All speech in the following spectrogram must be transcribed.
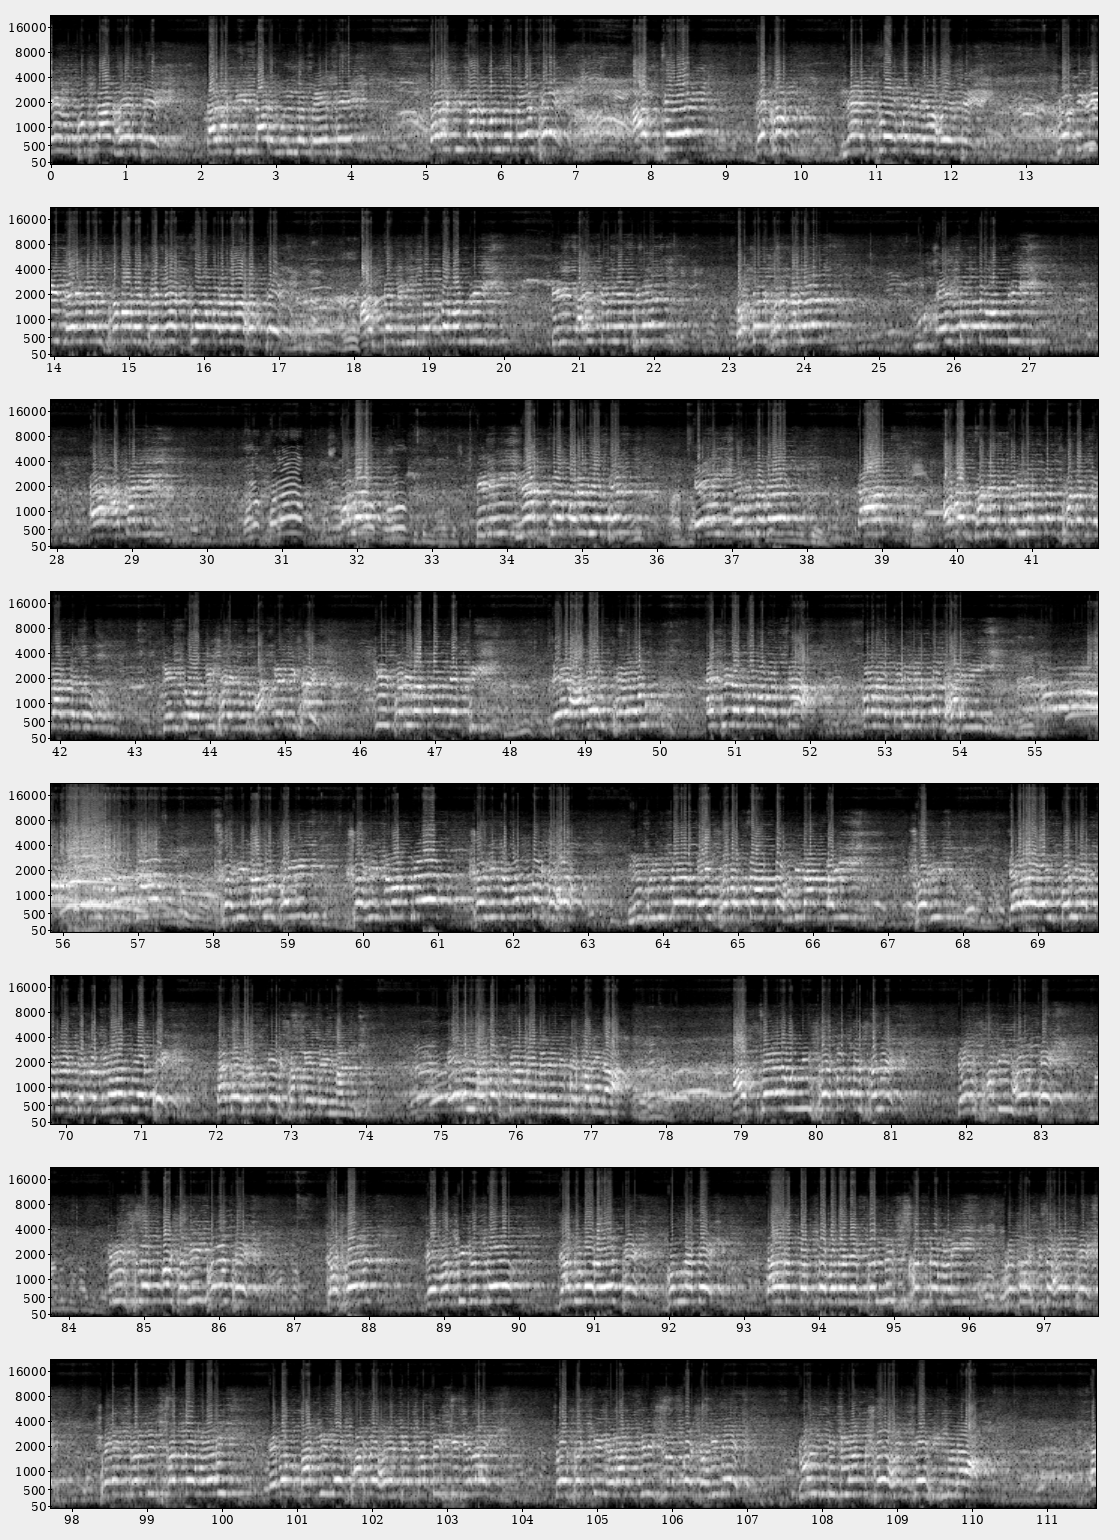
এই অভ্যুত্থান হয়েছে তারা কি তার মূল্য পেয়েছে তারা কি তার মূল্য পেয়েছে আজকে দেখুন নেট ফ্লো করে দেওয়া হয়েছে প্রতিটি জায়গায় সমাবেশে নেট ফ্লো করে দেওয়া হচ্ছে আজকে তিনি তথ্যমন্ত্রী তিনি দায়িত্ব নিয়েছিলেন গত সরকারের এই তথ্যমন্ত্রী আ- আচারি পলক পলক পলক পলক তিনি নেতৃত্ব করে দিয়েছেন এই অভিযোগে তার অবস্থানের পরিবর্তন সাধন করার জন্য কিন্তু অতিশয় দুর্ভাগ্যের বিষয় কি পরিবর্তন দেখছি যে আগের চেয়েও একই রকম অবস্থা কোন পরিবর্তন হয়নি শহীদ আবু সাইদ শহীদ রুদ্র শহীদ মুক্ত সহ নিপীড়িত যেই সমস্ত আত্মহুতিদানকারী শহীদ যারা এই পরিবর্তনের জন্য জীবন দিয়েছে তাদের রক্তের বেইমানি এই অবস্থা আমরা মেনে নিতে পারি না। আজকে উনিশশো একাত্তর সালে হয়েছে। ত্রিশ লক্ষ শহীদ হয়েছে। যশোর যে মুক্তিযুদ্ধ জাদুঘর রয়েছে খুলনাতে তার তত্ত্বাবধানে চল্লিশ খণ্ড বই প্রকাশিত হয়েছে সেই চল্লিশ খণ্ড বই এবং বাকি যে সার্ভে হয়েছে চব্বিশটি জেলায় চৌষট্টি জেলায় তিরিশ লক্ষ শহীদের দুই তৃতীয়াংশ হচ্ছে হিন্দুরা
